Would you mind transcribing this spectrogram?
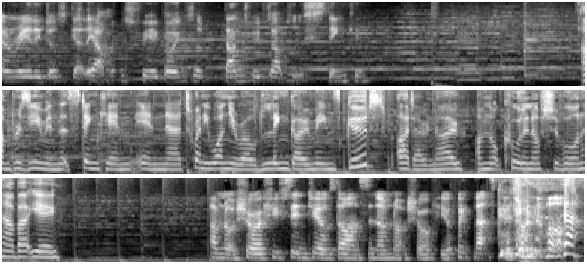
and really does get the atmosphere going because the dance moves are absolutely stinking. I'm presuming that stinking in 21 uh, year old lingo means good. I don't know. I'm not cool enough, Siobhan. How about you? I'm not sure if you've seen Jill's dancing. I'm not sure if you think that's good or not.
